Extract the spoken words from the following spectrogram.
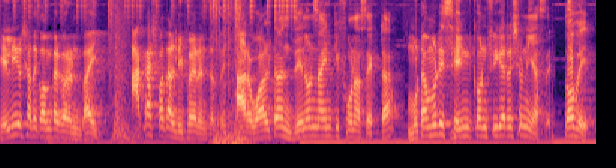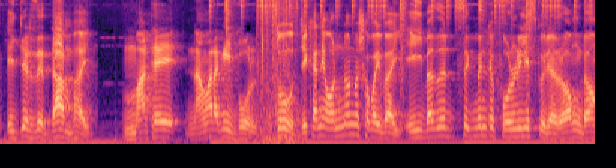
হেলিওর সাথে কম্পেয়ার করেন, ভাই, আকাশ পাতাল ডিফারেন্স আছে। আর ওয়ালটন জেনন নাইনটি ফোন আছে একটা, মোটামুটি সেম কনফিগারেশনই আছে। তবে এইটার যে দাম ভাই মাঠে নামার আগেই বল। তো যেখানে অন্যান্য সবাই ভাই, এই বাজেট সেগমেন্টে ফোন রিলিজ করে রং ডং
